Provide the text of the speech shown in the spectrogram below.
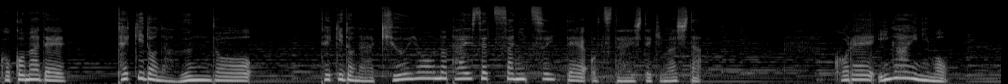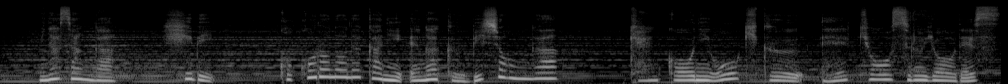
ここまで適度な運動適度な休養の大切さについてお伝えしてきました。これ以外にも皆さんが日々心の中に描くビジョンが健康に大きく影響するようです。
